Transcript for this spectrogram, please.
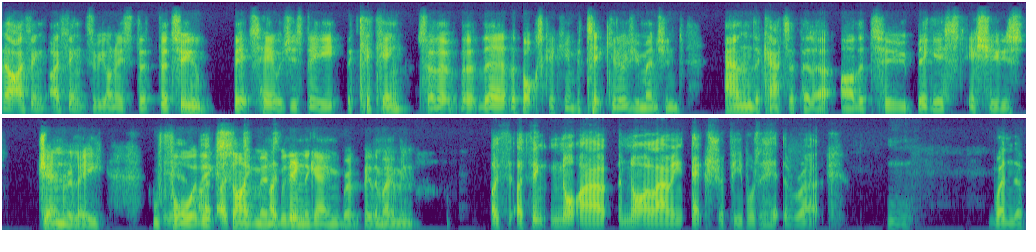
no, I think I think to be honest, the, the two bits here, which is the the kicking, so the, the the the box kicking in particular, as you mentioned, and the caterpillar are the two biggest issues generally for Yeah, the I- I excitement I within the game rugby at the moment. I th- I think not uh, not allowing extra people to hit the ruck Hmm. when the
